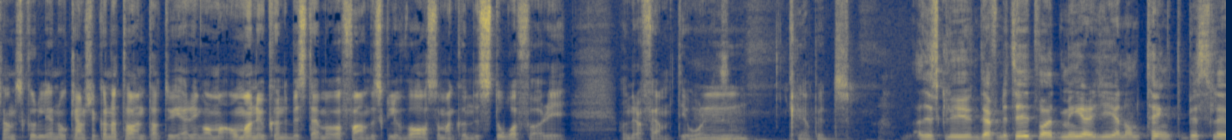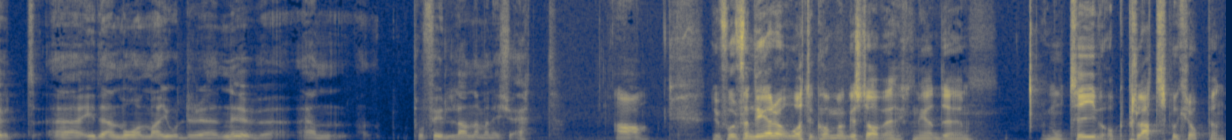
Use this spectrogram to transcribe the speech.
sen skulle jag nog kanske kunna ta en tatuering om, man- om man nu kunde bestämma vad fan det skulle vara som man kunde stå för i 150 år. Liksom. Mm, knepigt. Det skulle ju definitivt vara ett mer genomtänkt beslut eh, i den mån man gjorde det nu än på fyllan när man är 21. Ja. Du får fundera och återkomma Gustave med eh, motiv och plats på kroppen.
